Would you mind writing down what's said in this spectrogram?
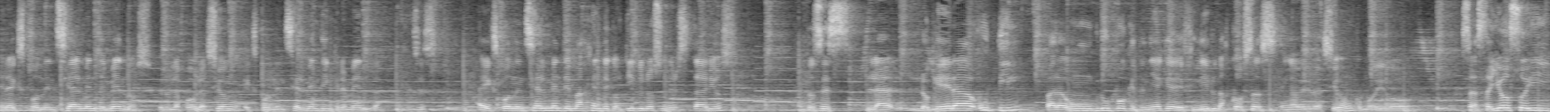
era exponencialmente menos, pero la población exponencialmente incrementa. Entonces, hay exponencialmente más gente con títulos universitarios. Entonces, lo que era útil para un grupo que tenía que definir unas cosas en abreviación, como digo, o sea, hasta yo soy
